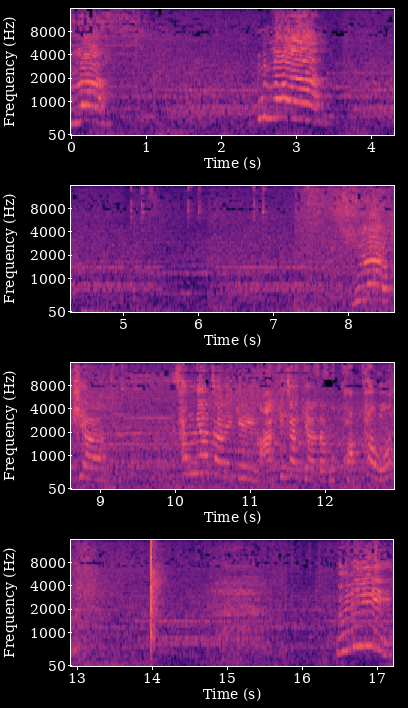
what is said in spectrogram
몰라 몰라 몰라 럭키야 상여자의 게임 아기자기하다고 과파원? 의리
